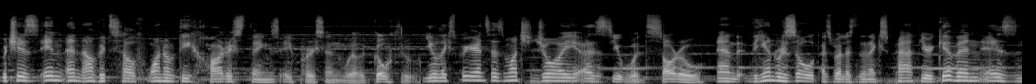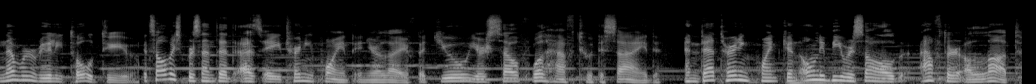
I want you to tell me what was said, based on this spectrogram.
which is in and of itself one of the hardest things a person will go through. You'll experience as much joy as you would sorrow, and the end result as well as the next path you're given is never really told to you. It's always presented as a turning point in your life that you yourself will have to decide. And that turning point can only be resolved after a lot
